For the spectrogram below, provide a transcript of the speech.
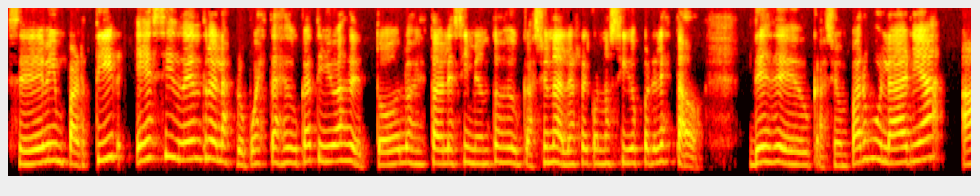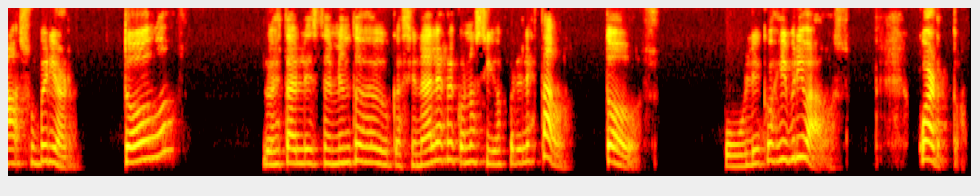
se debe impartir ESI dentro de las propuestas educativas de todos los establecimientos educacionales reconocidos por el Estado, desde educación parvularia a superior. Todos los establecimientos educacionales reconocidos por el Estado, todos, públicos y privados. Cuarto,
